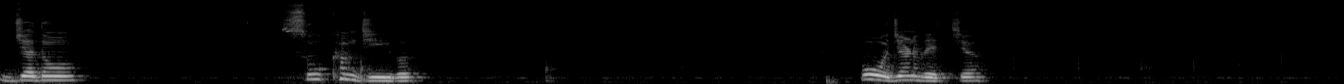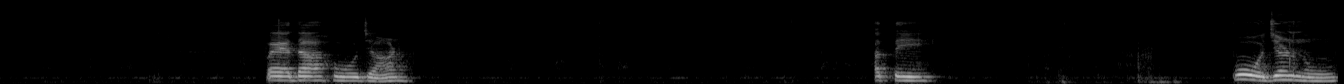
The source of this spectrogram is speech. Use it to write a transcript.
ਜਦੋਂ ਸੂਖਮ ਜੀਵ ਭੋਜਨ ਵਿੱਚ ਪੈਦਾ ਹੋ ਜਾਣ ਅਤੇ ਭੋਜਨ ਨੂੰ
